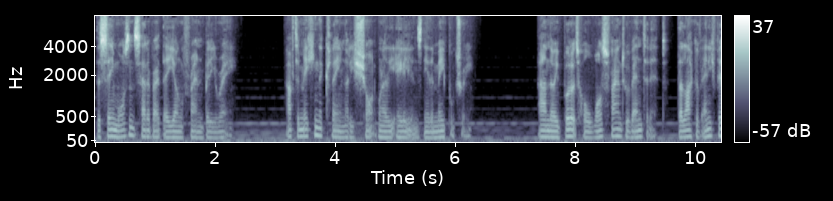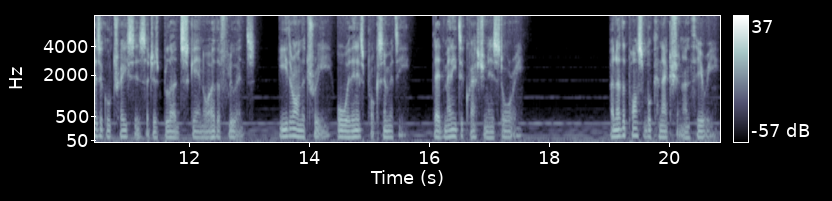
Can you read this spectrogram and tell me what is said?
the same wasn't said about their young friend Billy Ray. After making the claim that he shot one of the aliens near the maple tree, and though a bullet hole was found to have entered it, the lack of any physical traces such as blood, skin, or other fluids, either on the tree or within its proximity, led many to question his story. Another possible connection and theory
